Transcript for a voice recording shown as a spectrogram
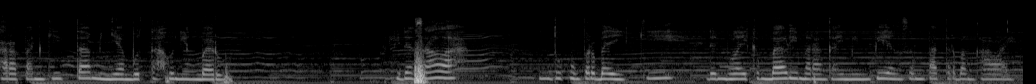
harapan kita menyambut tahun yang baru. Tidak salah untuk memperbaiki dan mulai kembali merangkai mimpi yang sempat terbengkalai.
